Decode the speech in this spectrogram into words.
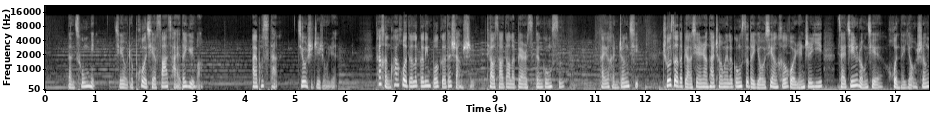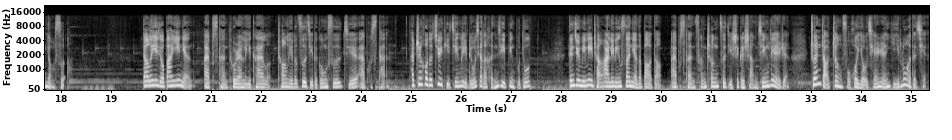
但聪明，且有着迫切发财的欲望。爱泼斯坦就是这种人。他很快获得了格林伯格的赏识，跳槽到了贝尔斯登公司。他也很争气，出色的表现让他成为了公司的有限合伙人之一，在金融界混得有声有色。到了1981年，爱泼斯坦突然离开了，创立了自己的公司杰爱泼斯坦。他之后的具体经历留下的痕迹并不多。根据《名利场》2003年的报道，爱普斯坦曾称自己是个赏金猎人，专找政府或有钱人遗落的钱。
